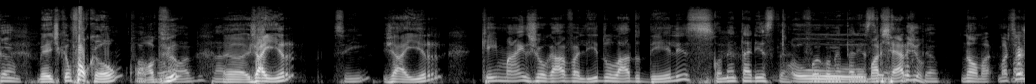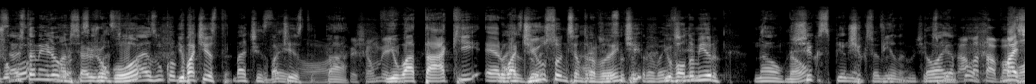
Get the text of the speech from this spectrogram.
Meio campo. Meio de campo, Falcão, Falcão, óbvio. óbvio, tá. Ah, Jair, Sim. Jair. Quem mais jogava ali do lado deles? Comentarista. O Foi comentarista. Mar Sérgio? Não, Mar Marcelo Marcelo jogou. também jogou. Marcelo Sim, mas jogou. mais um com- E o Batista. Batista, O Batista, aí. Tá. o meio. E o ataque era o Mais Adilson dois. de centroavante, Adilson, centroavante e o Valdomiro. Não, Não? Chico Espina. Chico fez Espina, Então Chico aí, pô, mas tá bom, Mas,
